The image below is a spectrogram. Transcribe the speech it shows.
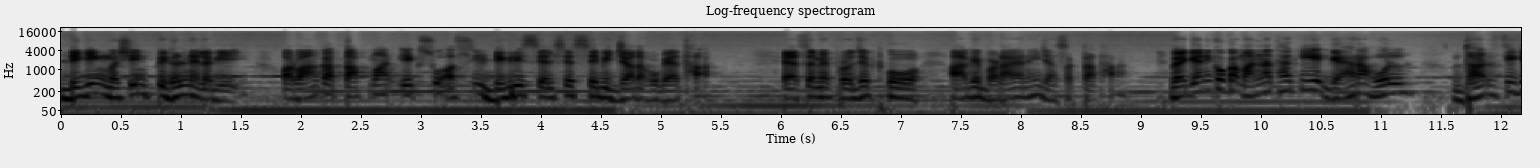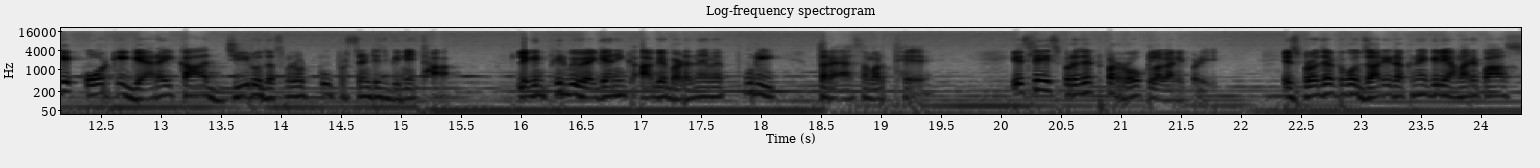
डिगिंग मशीन पिघलने लगी और वहाँ का तापमान 180 डिग्री सेल्सियस से भी ज़्यादा हो गया था। ऐसे में प्रोजेक्ट को आगे बढ़ाया नहीं जा सकता था। वैज्ञानिकों का मानना था कि यह गहरा होल धरती के कोर की गहराई का 0.2 परसेंटेज भी नहीं था। लेकिन फिर भी वैज्ञानिक आगे बढ़ने में पूरी तरह असमर्थ थे। इसलिए इस प्रोजेक्ट पर रोक लगानी पड़ी। इस प्रोजेक्ट को जारी रखने के लिए हमारे पास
